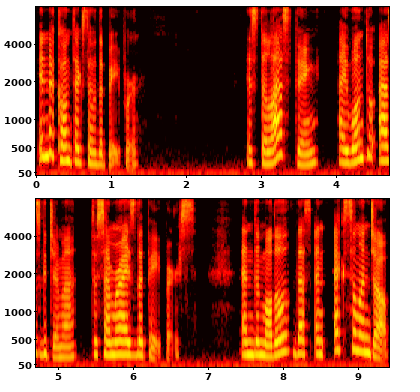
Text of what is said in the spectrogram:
in the context of the paper. As the last thing, I want to ask Gemma to summarize the papers. And the model does an excellent job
